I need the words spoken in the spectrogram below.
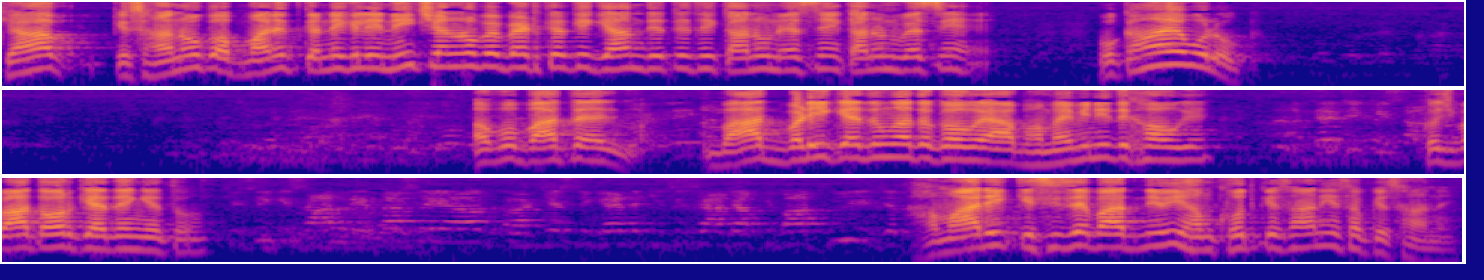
क्या आप किसानों को अपमानित करने के लिए नहीं चैनलों पे बैठ करके ज्ञान देते थे, कानून ऐसे हैं, कानून वैसे हैं? वो कहाँ है वो लोग? अब वो बात है, बात बड़ी कह दूँगा तो कहोगे आप हमें भी नहीं दिखाओगे। कुछ बात और कह देंगे तो। हमारी किसी से बात नहीं हुई, हम खुद किसान ही सब किसान हैं।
